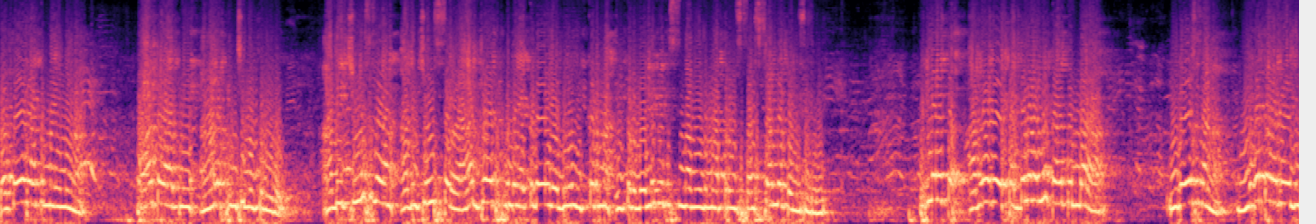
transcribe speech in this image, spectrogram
ఒకే రకమైన పాటని ఆలపించినప్పుడు అది చూసిన అది చూస్తే ఆధ్యాత్మికత ఎక్కడో లేదు ఇక్కడ ఇక్కడ వెళ్ళి విరుస్తుంది అనేది మాత్రం స్పష్టంగా తెలిసింది. పిల్లలతో అలాగే పెద్దవాళ్ళే కాకుండా ఈ రోజున యువత అనేది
